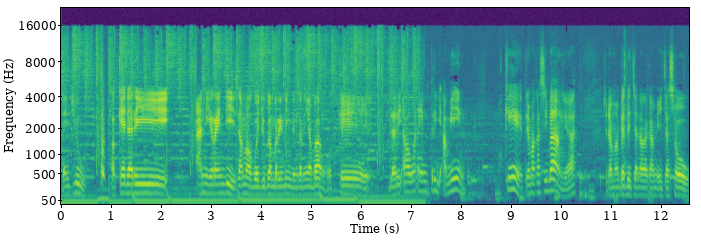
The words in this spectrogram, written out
thank you. Oke dari Ani Randy sama gue juga merinding dengernya bang. Oke dari Awan M3 amin. Oke terima kasih bang ya. Sudah mampir di channel kami Ica Show.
